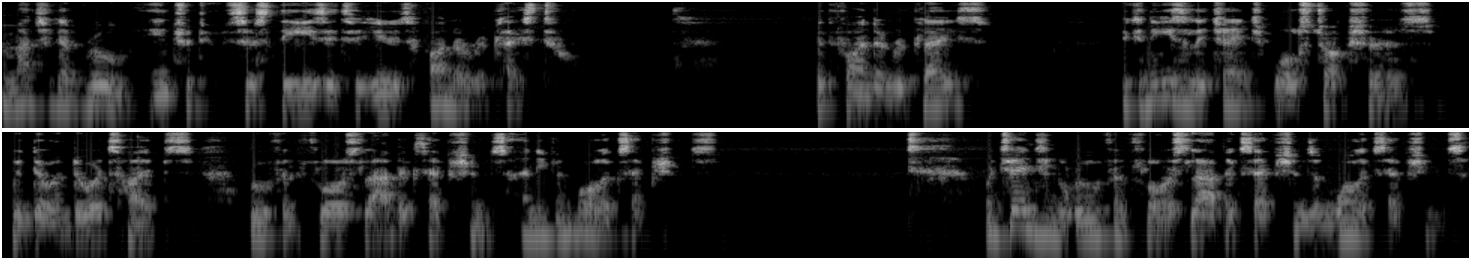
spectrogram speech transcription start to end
MagiCAD Room introduces the easy-to-use Find and Replace tool. With Find and Replace, you can easily change wall structures, window and door types, roof and floor slab exceptions, and even wall exceptions. When changing roof and floor slab exceptions and wall exceptions,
